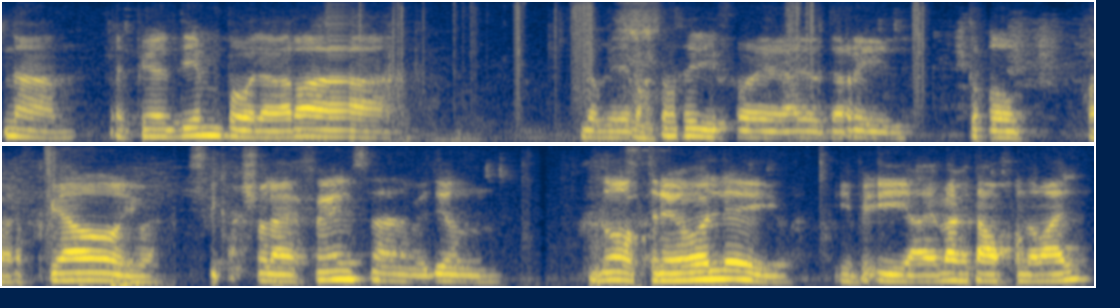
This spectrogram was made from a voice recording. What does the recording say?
Nada, el primer tiempo, la verdad, lo que le pasó a City fue algo terrible. Todo parpeado y bueno, se cayó la defensa, nos metieron dos, tres goles y, y- y además que estábamos jugando mal.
